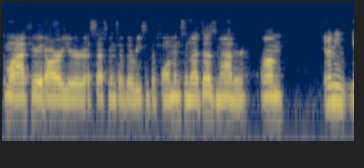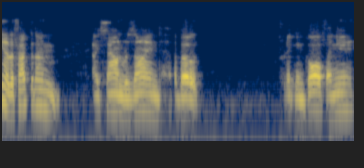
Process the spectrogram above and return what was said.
the more accurate are your assessments of their recent performance, and that does matter. Um, and I mean, yeah, the fact that I'm I sound resigned about predicting golf. I mean,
